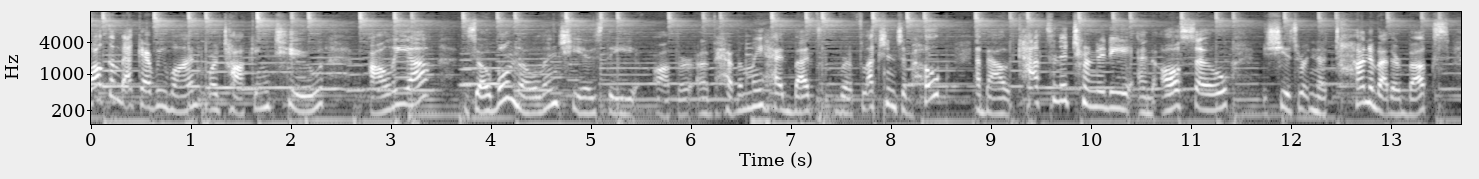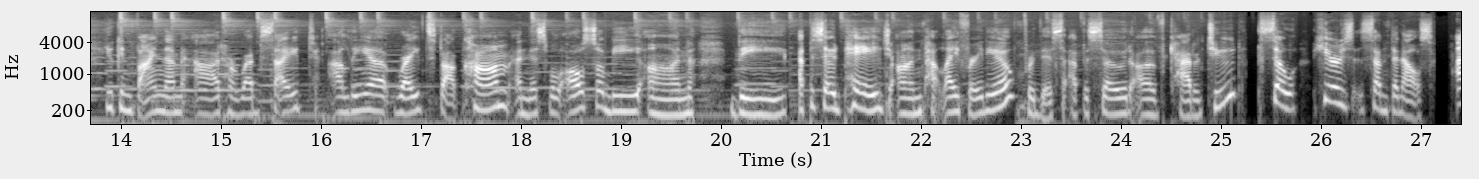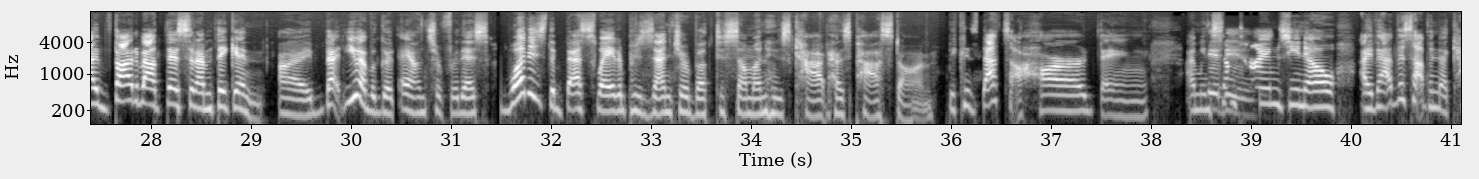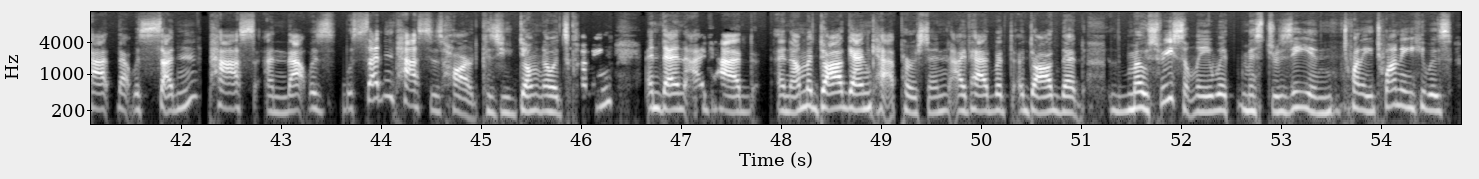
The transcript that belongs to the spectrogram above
Welcome back, everyone. We're talking to Allia Zobel Nolan. She is the author of Heavenly Headbutts Reflections of Hope about cats in eternity, and also she has written a ton of other books. You can find them at her website, alliawrites.com, and this will also be on the episode page on Pet Life Radio for this episode of Cattitude. So here's something else. I've thought about this and I'm thinking, I bet you have a good answer for this. What is the best way to present your book to someone whose cat has passed on? Because that's a hard thing. I mean, It is. sometimes, you know, I've had this happen to a cat that was sudden pass, and that was, was sudden pass is hard because you don't know it's coming. And then I've had, and I'm a dog and cat person. I've had with a dog that most recently with Mr. Z in 2020, he was,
